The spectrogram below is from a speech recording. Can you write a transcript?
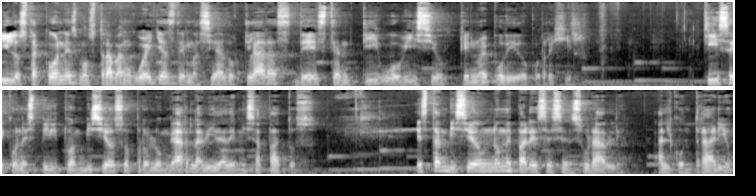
y los tacones mostraban huellas demasiado claras de este antiguo vicio que no he podido corregir. Quise con espíritu ambicioso prolongar la vida de mis zapatos. Esta ambición no me parece censurable, al contrario,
